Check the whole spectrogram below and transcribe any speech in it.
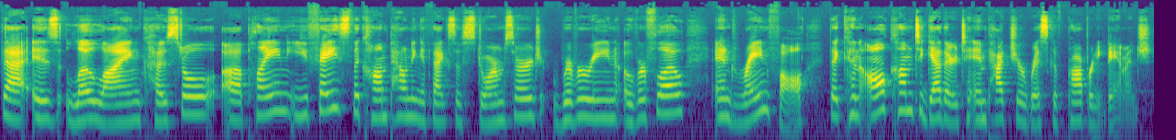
that is low lying coastal uh, plain, you face the compounding effects of storm surge, riverine overflow, and rainfall that can all come together to impact your risk of property damage.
